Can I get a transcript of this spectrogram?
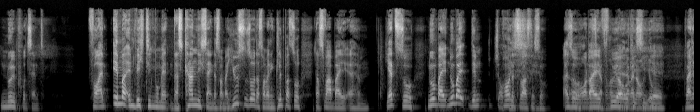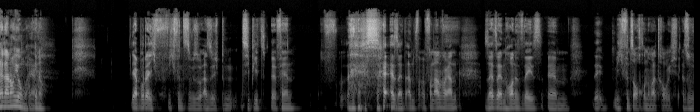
Null Prozent. Vor allem immer in wichtigen Momenten. Das kann nicht sein. Das war bei Houston so, das war bei den Clippers so, das war bei ähm, jetzt so. Nur bei, nur bei den Hornets war es nicht so. Also Ja, Hornets bei früher OKC, äh, weil er da noch jung war, Ja. genau. Ja, Bruder, ich, ich finde es sowieso, also ich bin CP-Fan. seit Anfang, von Anfang an, seit seinen Hornets Days, ähm, äh, ich finde es auch unnormal traurig. Also,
